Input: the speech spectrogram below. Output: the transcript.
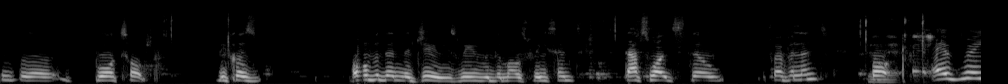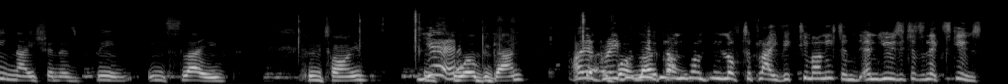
people are brought up because other than the Jews, we were the most recent. That's why it's still prevalent. But every nation has been enslaved through time since Yeah. the world began. I So, agree, but but we're like the I- only ones who love to play victim on it and, and use it as an excuse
